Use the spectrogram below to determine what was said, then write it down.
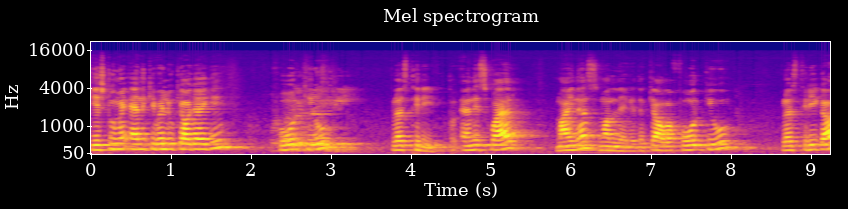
केस टू में एन की वैल्यू क्या हो जाएगी? फोर क्यू प्लस थ्री तो एन स्क्वायर माइनस वन लेंगे। तो क्या होगा? फोर क्यू प्लस थ्री का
